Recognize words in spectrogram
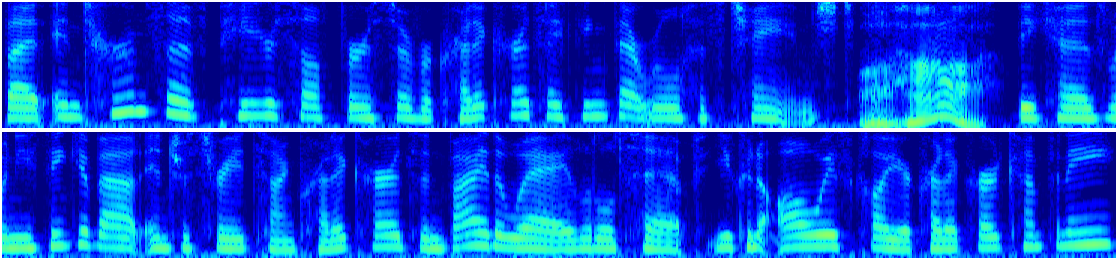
But in terms of pay yourself first over credit cards, I think that rule has changed. Aha. because when you think about interest rates on credit cards, and by the way, little tip, you can always call your credit card company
